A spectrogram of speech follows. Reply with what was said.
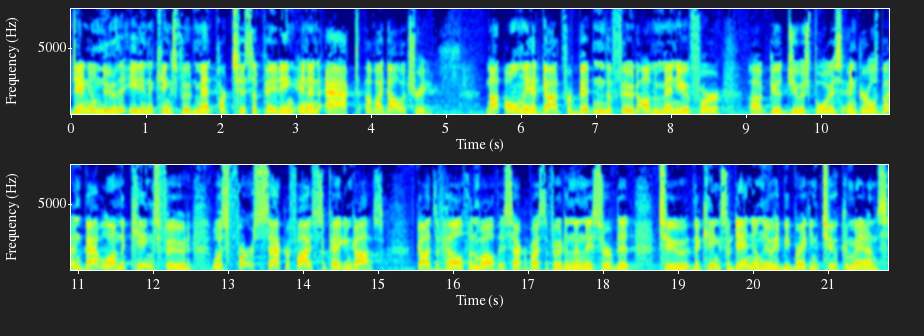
Daniel knew that eating the king's food meant participating in an act of idolatry. Not only had God forbidden the food on the menu for uh, good Jewish boys and girls. But in Babylon, the king's food was first sacrificed to pagan gods, gods of health and wealth. They sacrificed the food and then they served it to the king. So Daniel knew he'd be breaking two commands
